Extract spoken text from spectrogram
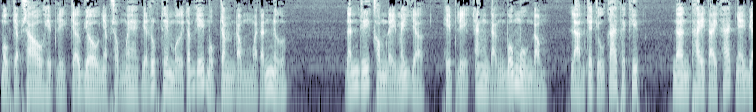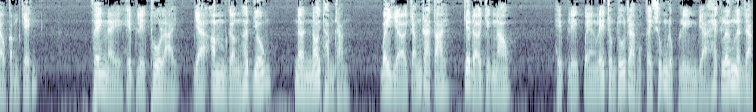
Một chập sau, hiệp liệt trở vô nhập sòng me và rút thêm mười tấm giấy một trăm đồng mà đánh nữa. Đánh riết không đầy mấy giờ, hiệp liệt ăn đặng bốn muôn đồng, làm cho chủ cái phải khiếp, nên thay tay khác nhảy vào cầm chén. Phen này hiệp liệt thua lại và âm gần hết vốn, nên nói thầm rằng bây giờ chẳng ra tay, chứ đợi chừng nào. Hiệp liệt bèn lấy trong túi ra một cây súng lục liền và hét lớn lên rằng,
